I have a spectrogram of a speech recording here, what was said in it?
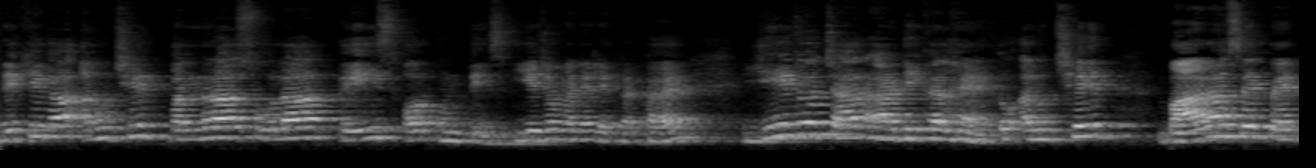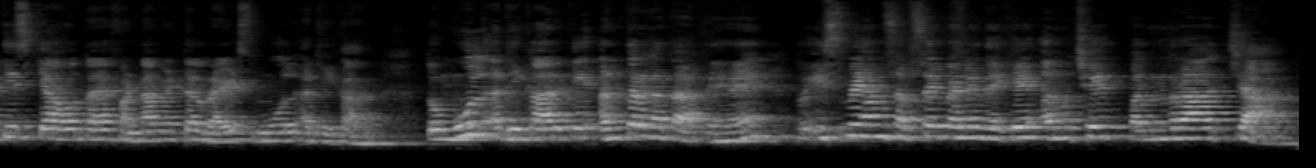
देखिएगा अनुच्छेद 15, 16, 23 और 29 ये जो मैंने लिख रखा है ये जो चार आर्टिकल हैं तो अनुच्छेद 12 से 35 क्या होता है? फंडामेंटल राइट्स मूल अधिकार। तो मूल अधिकार के अंतर्गत आते हैं तो इसमें हम सबसे पहले देखें अनुच्छेद 15 चार।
